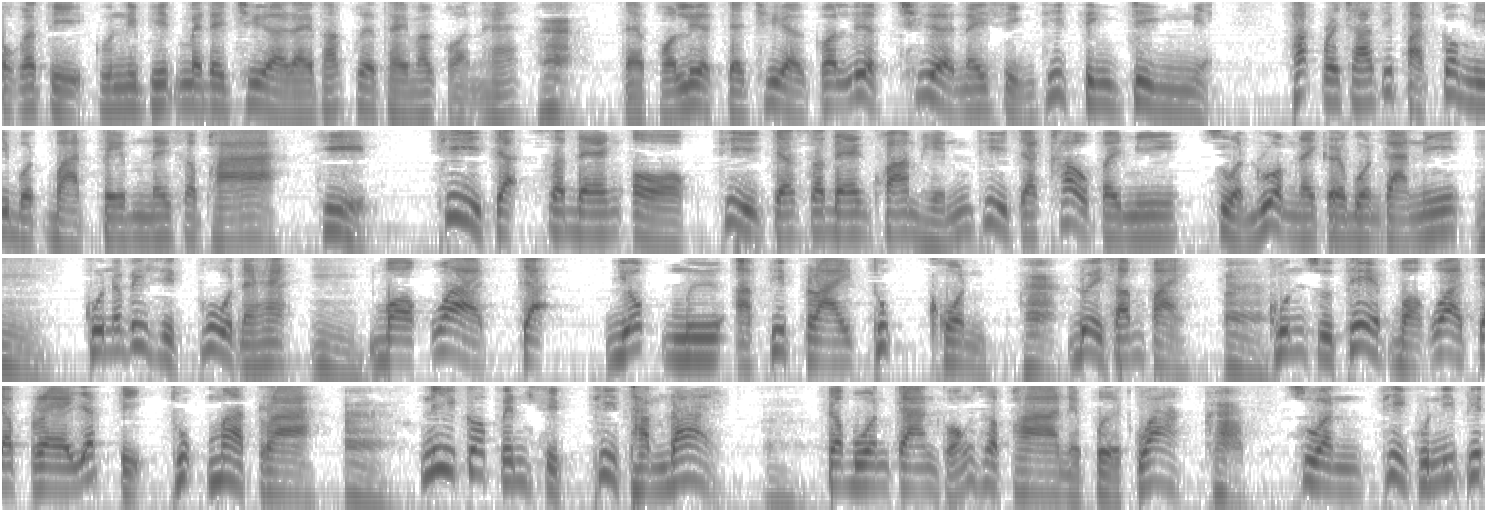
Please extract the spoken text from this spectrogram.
ปกติคุณนิพิษไม่ได้เชื่ออะไรพรรคเพื่อไทยมาก่อนนะฮะ ฮะ แต่พอเลือกจะเชื่อก็เลือกเชื่อในสิ่งที่จริงๆเนี่ยพรรคประชาธิปัตย์ก็มีบทบาทเต็มในสภา ที่ที่จะแสดงออกที่จะแสดงความเห็นที่จะเข้าไปมีส่วนร่วมในกระบวนการนี้ อืม คุณอภิสิทธิ์พูดนะฮะ อืม บอกว่าจะ ยกมืออภิปรายทุกคนฮะด้วยซ้ำไปเออคุณสุเทพบอกว่าจะแปรยติทุกมาตรา อ่านี่ก็เป็นสิทธิ์ที่ทำได้อืมกระบวนการของสภาเนี่ยเปิดกว้าง ครับ ส่วนที่คุณนิพิษ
